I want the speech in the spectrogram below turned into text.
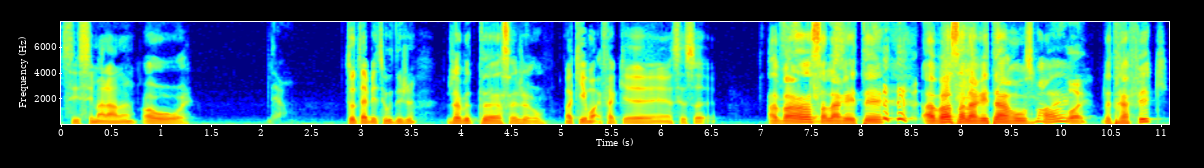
c'est, malade, hein? Ah ouais, ouais. Toi, t'habites où déjà? J'habite à Saint-Jérôme. Ok, ouais, fait que euh, c'est ça. Avant, ça 15. l'arrêtait. Avant, ça l'arrêtait à Rosemère. Ouais. Le trafic.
